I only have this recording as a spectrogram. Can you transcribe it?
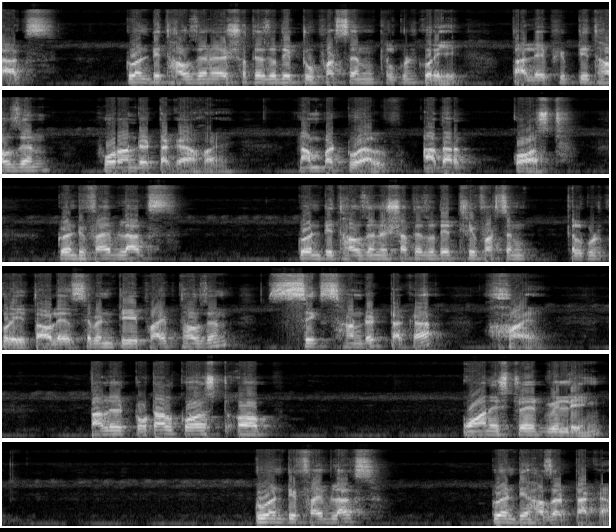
lakhs twenty থাউজেন্ডের সাথে যদি টু পার্সেন্ট ক্যালকুলেট করি, তাহলে ফিফটি থাউজেন্ড ফোর হান্ড্রেড টাকা হয়। Number twelve other cost twenty five lakhs twenty থাউজেন্ডের সাথে যদি থ্রি পার্সেন্ট ক্যালকুলেট করি, তাহলে seventy five thousand six hundred টাকা হয়। তাহলে total cost of one straight building twenty five lakhs twenty হাজার টাকা।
